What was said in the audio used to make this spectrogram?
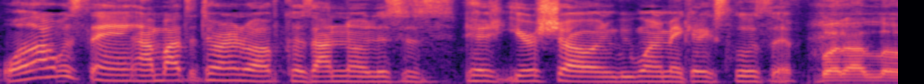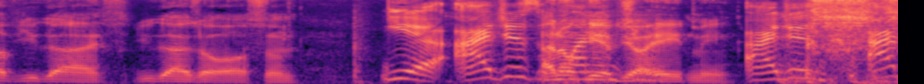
All I was saying, I'm about to turn it off because I know this is his, your show and we want to make it exclusive. But I love you guys. You guys are awesome. Yeah, I just I don't care if y'all hate me. I just I,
